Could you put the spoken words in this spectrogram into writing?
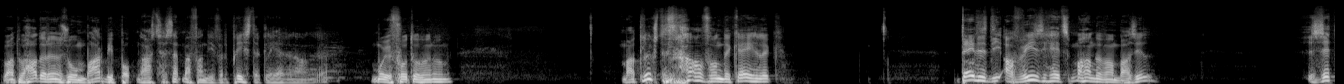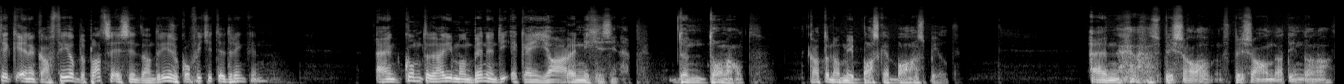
Want we hadden er zo'n Barbiepop naast gezet met van die verpleesterkleren aan. Mooie foto genomen. Maar het leukste verhaal vond ik eigenlijk... Tijdens die afwezigheidsmaanden van Basil zit ik in een café op de plaats in Sint-Andries een koffietje te drinken. En komt er daar iemand binnen die ik in jaren niet gezien heb. De Donald. Ik had er nog mee basketbal gespeeld. En speciaal, speciaal dat in Donald.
